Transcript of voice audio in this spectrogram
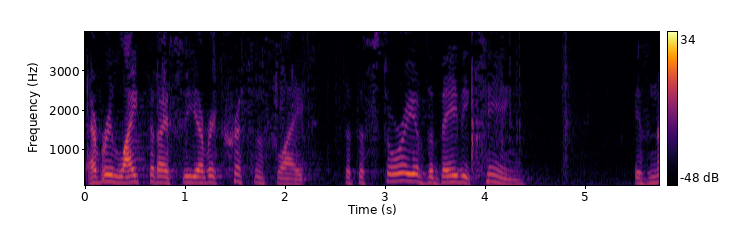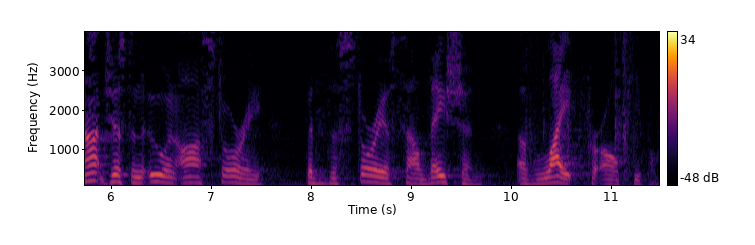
every light that I see, every Christmas light, that the story of the baby king is not just an ooh and ah story, but it's the story of salvation, of light for all people.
